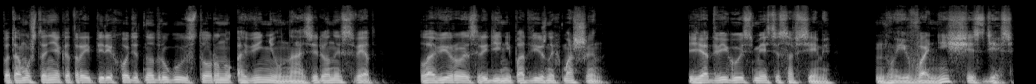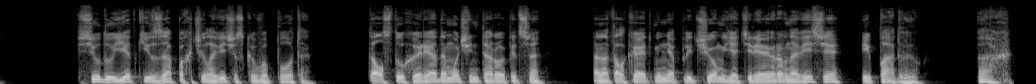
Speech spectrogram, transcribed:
потому что некоторые переходят на другую сторону авеню, на зеленый свет, лавируя среди неподвижных машин. Я двигаюсь вместе со всеми. Ну и вонище здесь. Всюду едкий запах человеческого пота. Толстуха рядом очень торопится – она толкает меня плечом, я теряю равновесие и падаю. Ах!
